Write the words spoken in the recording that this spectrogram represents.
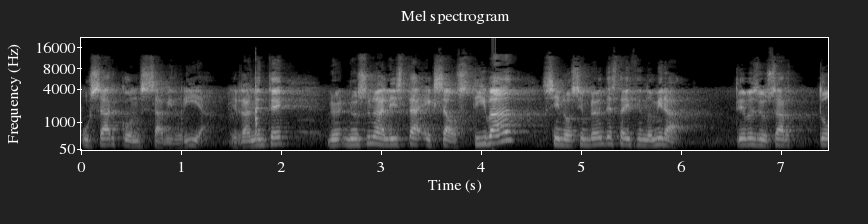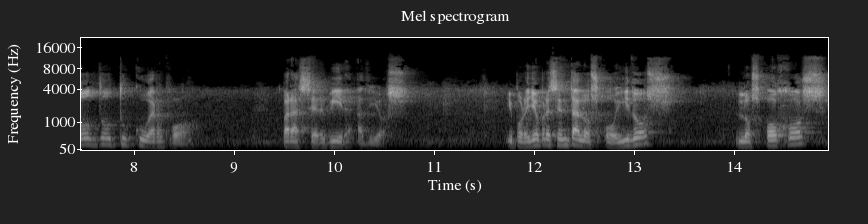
usar con sabiduría. Y realmente no, es una lista exhaustiva, sino simplemente está diciendo, mira, debes de usar todo tu cuerpo para servir a Dios. Y por ello presenta los oídos, los ojos,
